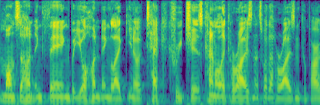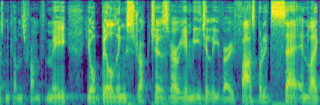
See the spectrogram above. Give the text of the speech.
monster hunting thing, but you're hunting like, you know, tech creatures, kind of like Horizon. That's where the Horizon comparison comes from for me. You're building structures very immediately, very fast, but it's set in like,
